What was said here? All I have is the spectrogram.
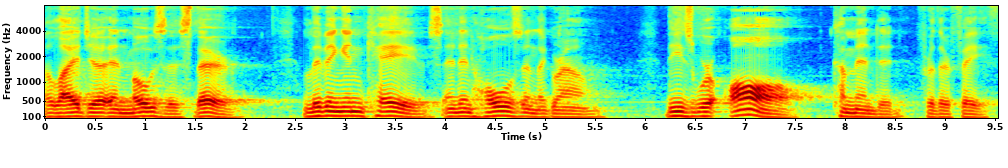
Elijah and Moses there, living in caves and in holes in the ground. These were all commended for their faith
